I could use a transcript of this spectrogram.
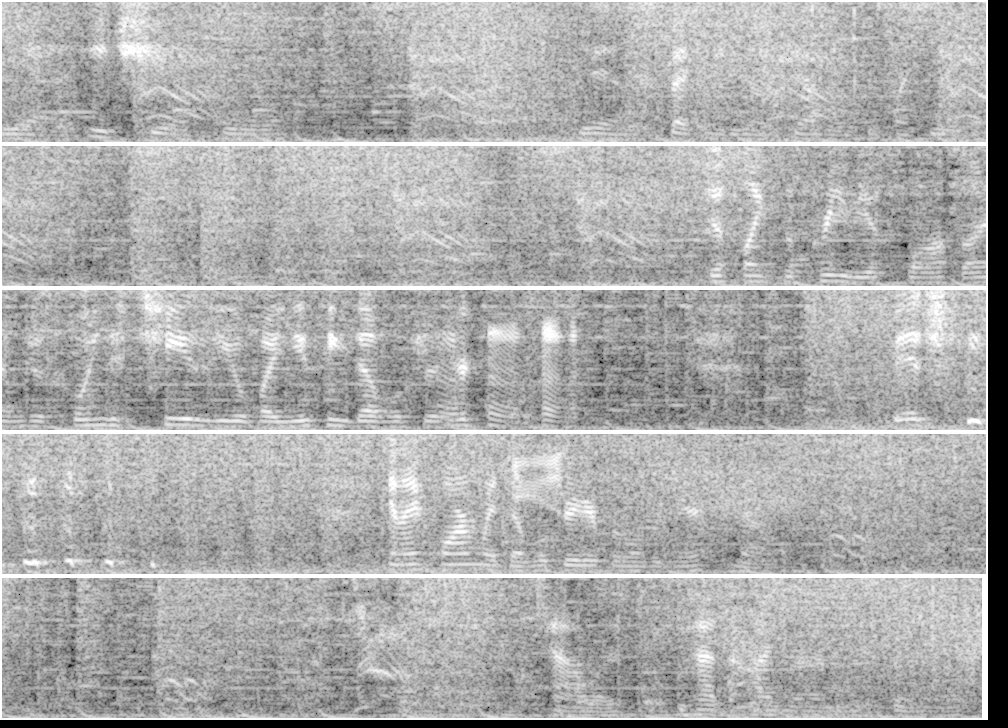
Yeah, eat shit, fool. You didn't expect me to go devil just like you. Just like the previous boss, I am just going to cheese you by using Devil Trigger. Bitch. Can I farm my Devil Trigger from over here? No. You had the high ground and you still lost.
